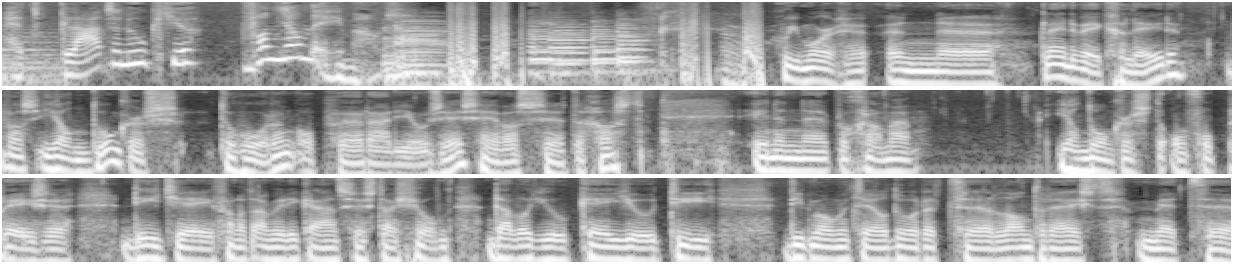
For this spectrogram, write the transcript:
Het platenhoekje van Jan Emaus. Goedemorgen. Een uh, kleine week geleden was Jan Donkers te horen op eh, Radio 6. Hij was uh, te gast in een programma Jan Donkers, de onvolprezen DJ van het Amerikaanse station WKUT... die momenteel door het uh, land reist met... Uh,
